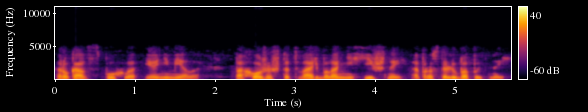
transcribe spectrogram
Рука вспухла и онемела. Похоже, что тварь была не хищной, а просто любопытной.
